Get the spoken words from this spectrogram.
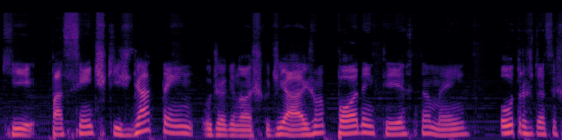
que pacientes que já têm o diagnóstico de asma podem ter também outras doenças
